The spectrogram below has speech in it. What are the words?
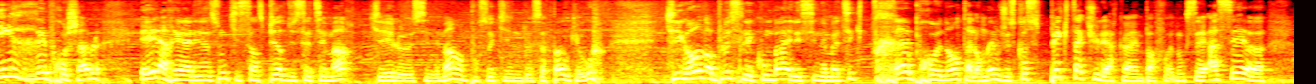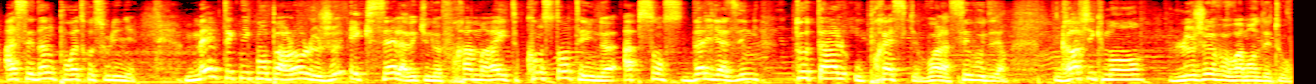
irréprochable et la réalisation qui s'inspire du 7ème art, qui est le cinéma, hein, pour ceux qui ne le savent pas au cas où, qui rendent en plus les combats et les cinématiques très prenantes, allant même jusqu'au spectaculaire quand même parfois. Donc c'est assez, euh, assez dingue pour être souligné. Même techniquement parlant, le jeu excelle avec une framerate constante et une absence d'aliasing totale ou presque. Voilà, c'est vous dire. Graphiquement, le jeu vaut vraiment le détour.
